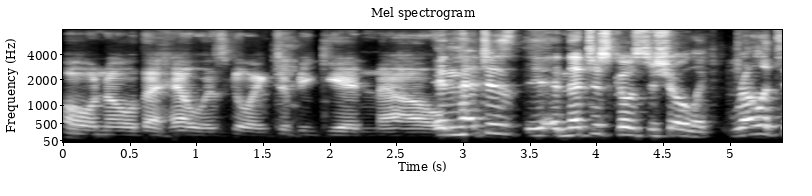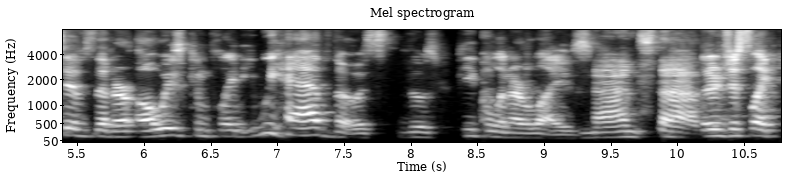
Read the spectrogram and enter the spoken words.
oh no, the hell is going to begin now. and that just and that just goes to show like relatives that are always complaining. We have those those people in our lives. Nonstop. that are just like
